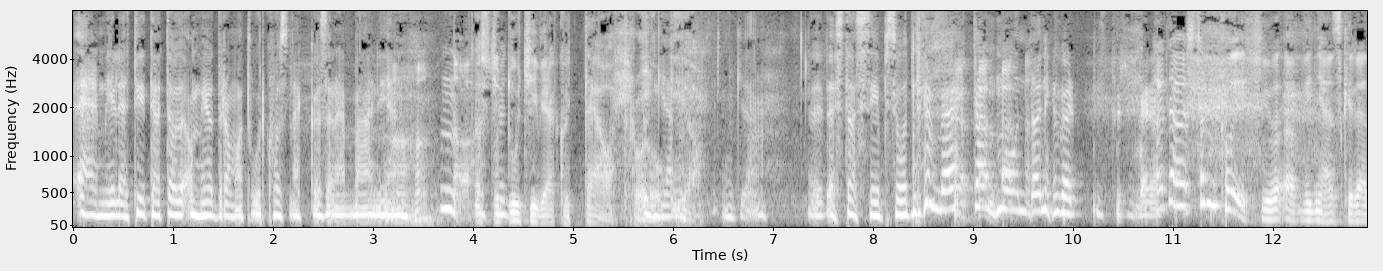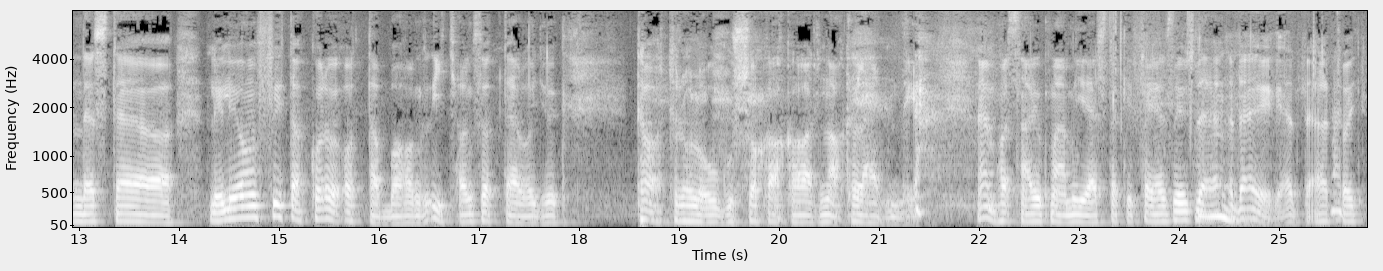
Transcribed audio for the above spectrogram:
elméleti, tehát a, ami a dramaturghoz legközelebb áll, ilyen. Aha. Na, azt hogy, úgy hívják, hogy teatrológia. Igen, igen. Ezt a szép szót nem mertem mondani, mert biztos bele. Hát azt, amikor ifjú, a Vinyánszki rendezte a Lilionfit, akkor ott abban hang, így hangzott el, hogy ők teatrológusok akarnak lenni. Nem használjuk már mi ezt a kifejezést, de, de igen, tehát, hát, hogy...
